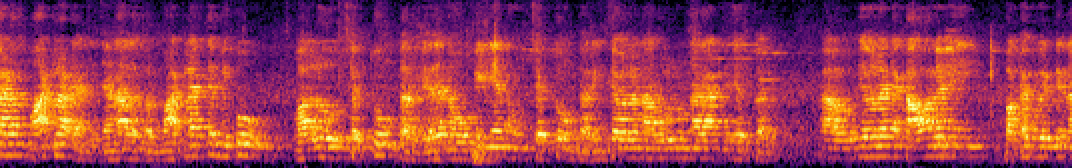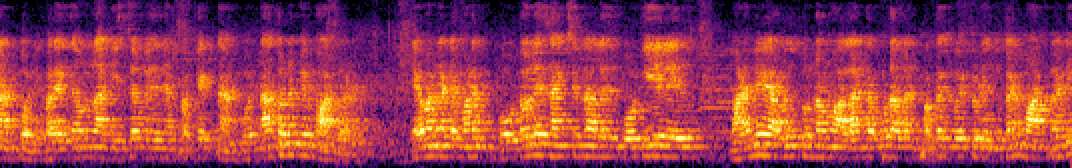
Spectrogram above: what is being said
కాడ మాట్లాడండి జనాలతో. మాట్లాడితే మీకు వాళ్ళు చెప్తూ ఉంటారు. ఏదైనా ఒపీనియన్ చెప్తూ ఉంటారు. ఇంకెవరైనా అరువులు ఉన్నారా అంటే చెప్తారు. ఎవరైనా కావాలని పక్కకు పెట్టిన అనుకోండి. ఫర్ ఎగ్జాంపుల్ నాకు ఇష్టం లేదు నేను పక్కెట్టిన అనుకోండి నాతోనే మీరు మాట్లాడండి. ఏమన్నంటే మనకు ఫోటోలే శాంక్షన్ రాలేదు పోటీయే లేదు. మనమే అడుగుతున్నాము అలాంటప్పుడు అలాంటి పక్కకు పెట్టుడు ఎందుకని మాట్లాడి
